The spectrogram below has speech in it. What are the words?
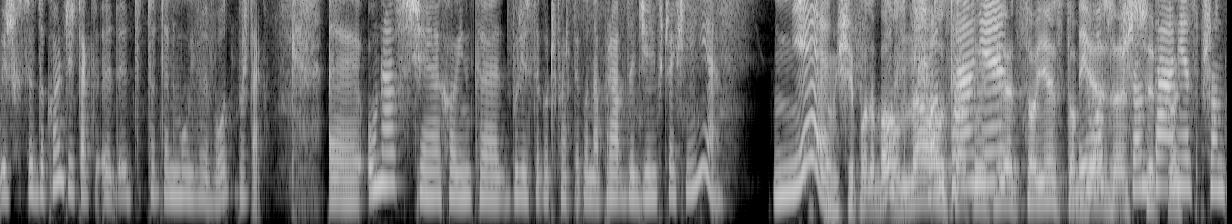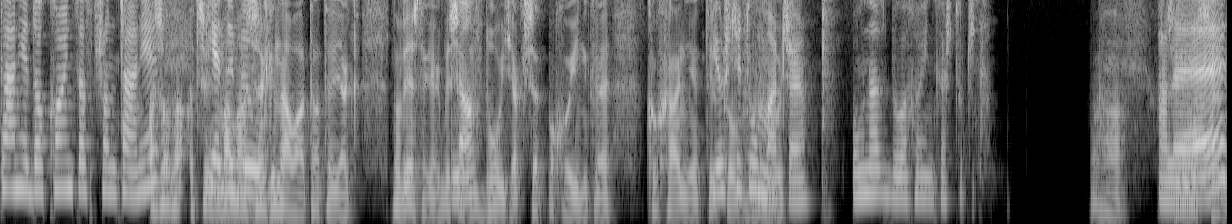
już chcę dokończyć tak, e, to, ten mój wywód, bo że tak, e, u nas się choinkę 24 naprawdę dzień wcześniej nie. Nie! to mi się podobało Było na ostatnią chwilę, co jest, to Było bierzesz sprzątanie, szybko. sprzątanie do końca, sprzątanie. A żona, czy kiedy mama był- żegnała tatę jak, no wiesz, tak jakby szedł No. w bój, jak szedł po choinkę, kochanie, tylko Już ci tłumaczę. U nas była choinka sztuczna. Aha. Ale,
